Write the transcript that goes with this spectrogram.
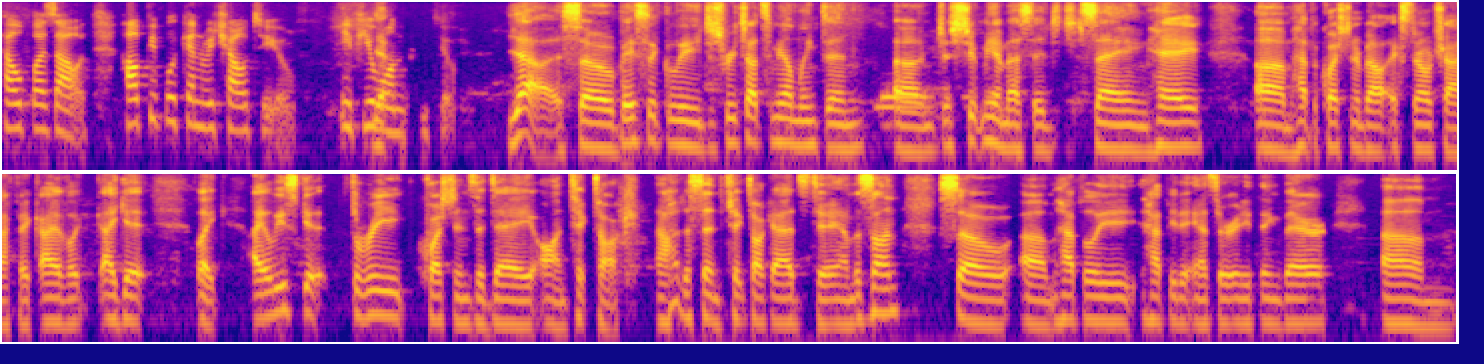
help us out. How people can reach out to you if you yeah. want them to. Yeah. So basically, just reach out to me on LinkedIn. Um, just shoot me a message saying, "Hey, um, have a question about external traffic." I have like I get like I at least get three questions a day on TikTok how to send TikTok ads to Amazon. So um, happily happy to answer anything there. Um,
